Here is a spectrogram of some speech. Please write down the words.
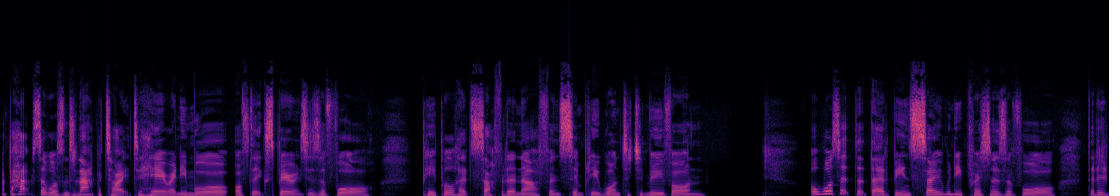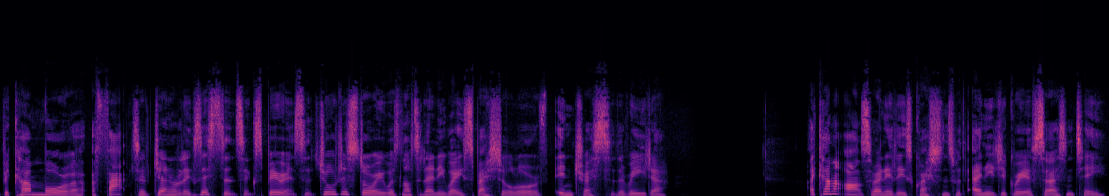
And perhaps there wasn't an appetite to hear any more of the experiences of war. People had suffered enough and simply wanted to move on. Or was it that there had been so many prisoners of war that it had become more of a, a fact of general existence and experience that George's story was not in any way special or of interest to the reader? I cannot answer any of these questions with any degree of certainty.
